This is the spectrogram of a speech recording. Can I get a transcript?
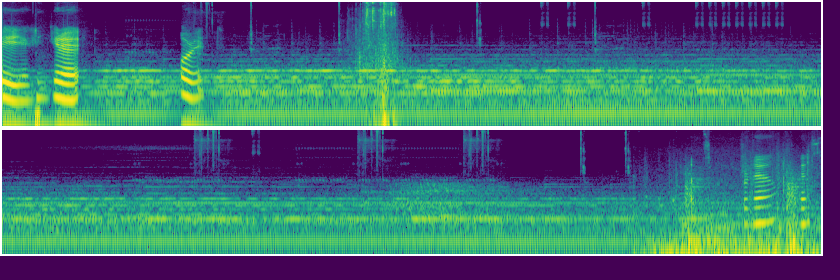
Hey, I can get it. For it. For now. Yes.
